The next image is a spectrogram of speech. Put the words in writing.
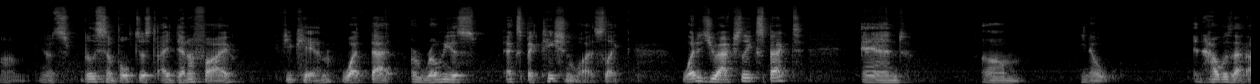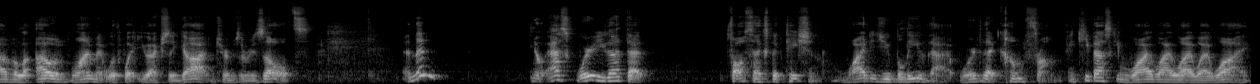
um, you know, it's really simple. Just identify, if you can, what that erroneous expectation was. Like, what did you actually expect, and um, you know, and how was that out of, out of alignment with what you actually got in terms of results? And then you know ask where you got that false expectation. Why did you believe that? Where did that come from? And keep asking why why why why why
